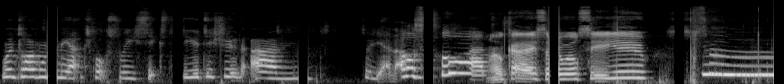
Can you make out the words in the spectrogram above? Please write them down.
one time on the Xbox 360 edition, and so yeah, that was all I had to Okay, so we'll see you say.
